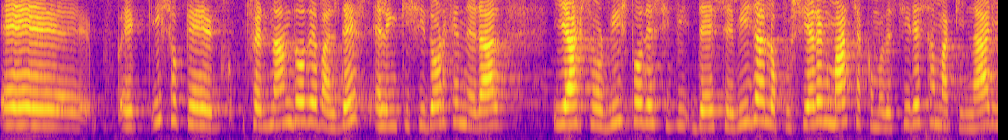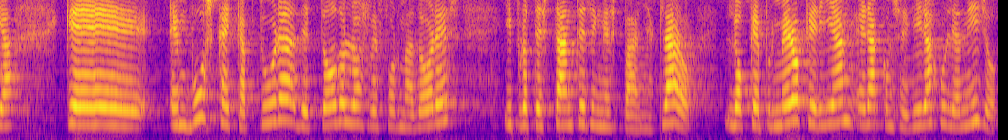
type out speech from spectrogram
eh, eh, hizo que Fernando de Valdés, el inquisidor general y arzobispo de, Sevilla, lo pusiera en marcha, como decir, esa maquinaria que en busca y captura de todos los reformadores y protestantes en España. Claro, lo que primero querían era conseguir a Julianillo,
